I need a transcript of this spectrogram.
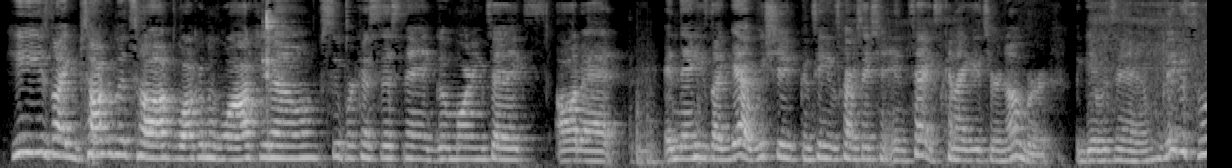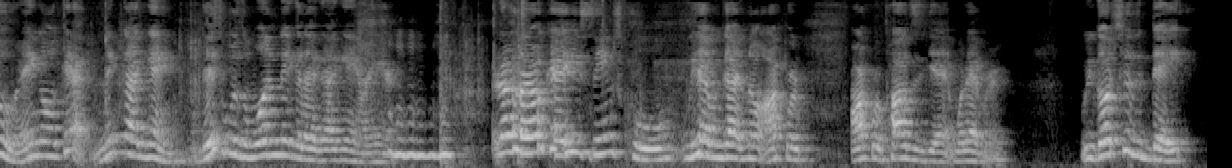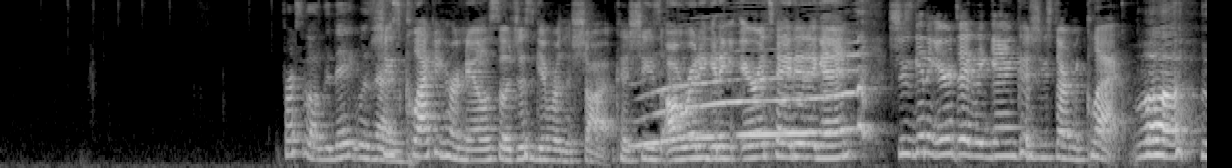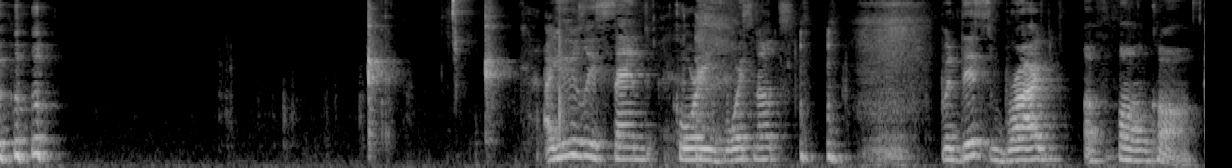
he's like talking the talk, walking the walk, you know, super consistent, good morning text, all that. And then he's like, Yeah, we should continue this conversation in text. Can I get your number? To give it to him. Nigga smooth. Ain't gonna cap. Nigga got game. This was the one nigga that got game right here. And I was like, okay, he seems cool. We haven't gotten no awkward awkward pauses yet, whatever. We go to the date. First of all, the date was at She's clacking her nails, so just give her the shot because she's already getting irritated again. She's getting irritated again because she's starting to clack. Uh, I usually send Kori voice notes, but this bribed a phone call.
